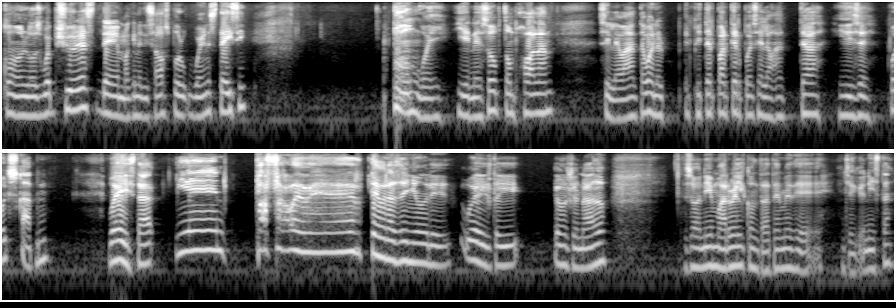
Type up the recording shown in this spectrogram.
Con los web shooters de magnetizados por Gwen Stacy. ¡Pum, güey! Y en eso Tom Holland se levanta. Bueno, el, Peter Parker pues se levanta y dice, What's happening? Güey, está bien pasado de vértebra, señores. Güey, estoy emocionado. Sony Marvel, contrátenme de, de guionista.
